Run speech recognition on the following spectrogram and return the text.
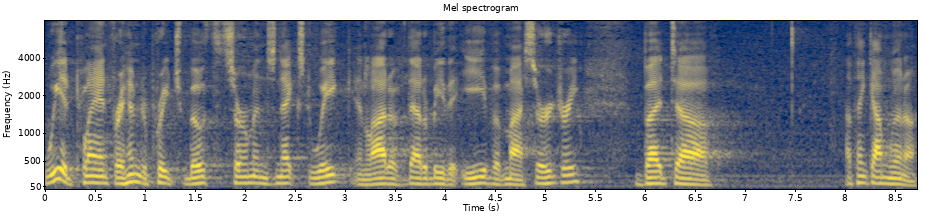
we had planned for him to preach both sermons next week in light of that'll be the eve of my surgery. But uh, I think I'm going to.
